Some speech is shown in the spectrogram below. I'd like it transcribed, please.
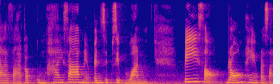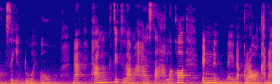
อาสากับกลุ่มค่ายสร้างเนี่ยเป็น 10 10 วัน ปีสอบร้องเพลงประสานเสียงด้วยโอ้นะทั้งกิจกรรมอาสาแล้วก็เป็นหนึ่งในนักร้องคณะ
